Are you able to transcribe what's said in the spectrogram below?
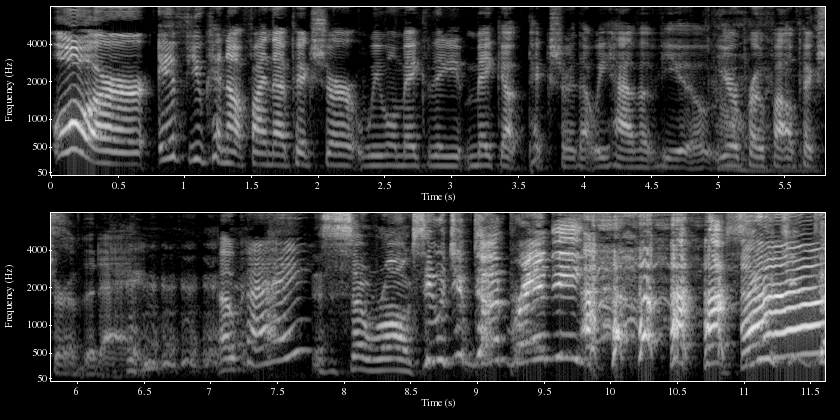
Or if you cannot find that picture, we will make the makeup picture that we have of you, your Oh, profile picture of the day. Okay? This is so wrong. See what you've done, Brandy? See what you've done.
